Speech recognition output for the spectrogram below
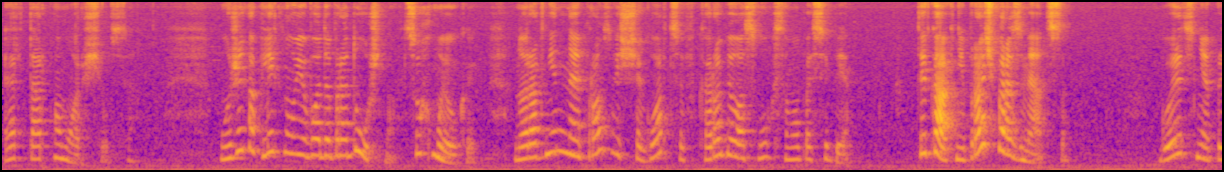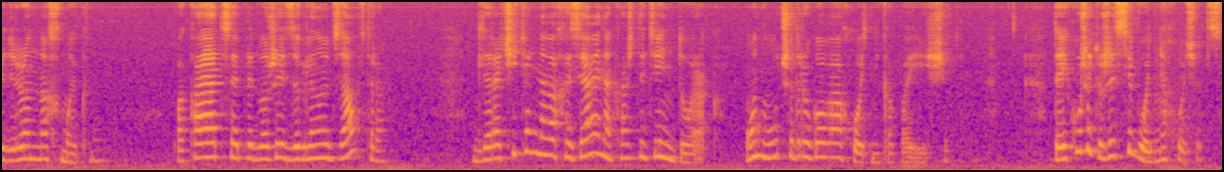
Эртар поморщился. Мужик окликнул его добродушно, с ухмылкой, но равнинное прозвище горцев коробило слух само по себе. «Ты как, не прочь поразмяться?» Горец неопределенно хмыкнул. «Покаяться и предложить заглянуть завтра?» Для рачительного хозяина каждый день дорог. Он лучше другого охотника поищет. Да и кушать уже сегодня хочется.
